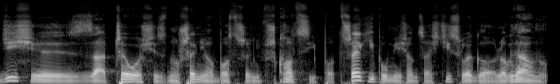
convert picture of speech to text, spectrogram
dziś y, zaczęło się znoszenie obostrzeń w Szkocji po 3,5 miesiąca ścisłego lockdownu.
